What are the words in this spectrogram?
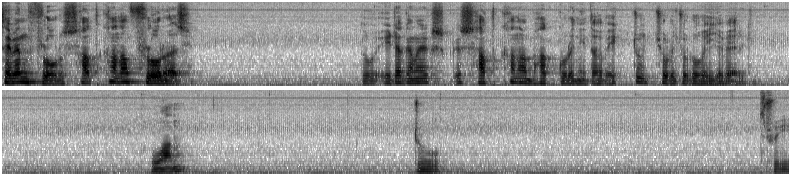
সেভেন ফ্লোর সাতখানা ফ্লোর আছে। তো এটাকে আমাকে সাতখানা ভাগ করে নিতে হবে। একটু ছোট ছোট হয়ে যাবে আর কি। One two three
